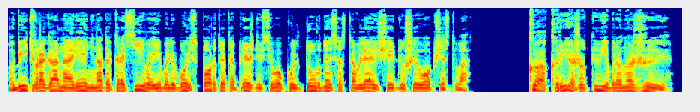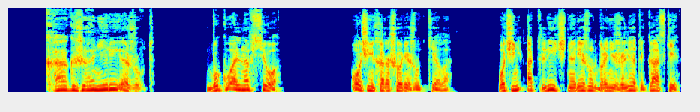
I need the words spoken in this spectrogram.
Убить врага на арене надо красиво, ибо любой спорт — это прежде всего культурная составляющая души общества. Как режут виброножи! Как же они режут! Буквально все. Очень хорошо режут тело. Очень отлично режут бронежилеты, каски.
